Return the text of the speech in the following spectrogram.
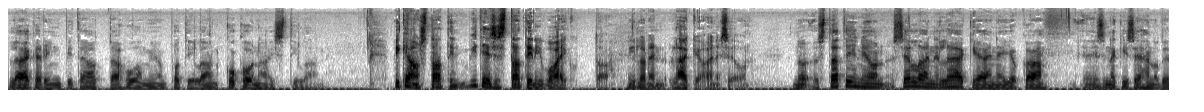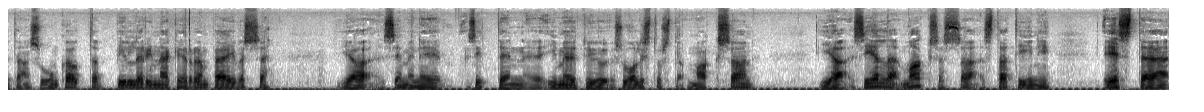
lääkärin pitää ottaa huomioon potilaan kokonaistilanne. Mikä on statin, miten se statini vaikuttaa? Millainen lääkeaine se on? No statiini on sellainen lääkeaine, joka ensinnäkin sehän otetaan suun kautta pillerinä kerran päivässä ja se menee sitten imeytyy suolistosta maksaan ja siellä maksassa statiini estää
